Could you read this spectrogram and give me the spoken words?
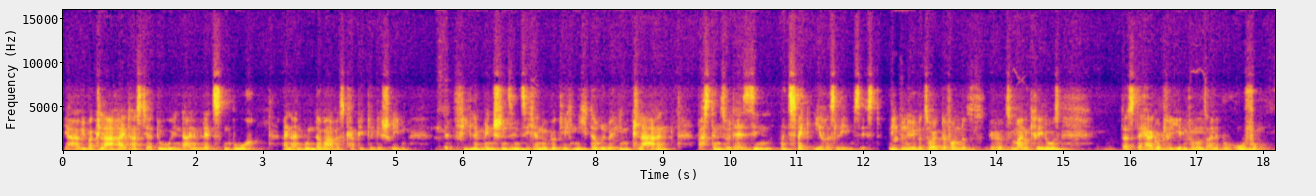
Ja, über Klarheit hast ja du in deinem letzten Buch ein, ein wunderbares Kapitel geschrieben. Äh, viele Menschen sind sich ja nur wirklich nicht darüber im Klaren, was denn so der Sinn und Zweck ihres Lebens ist. Ich mhm. bin ja überzeugt davon, das gehört zu meinen Credos, dass der Herrgott für jeden von uns eine Berufung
